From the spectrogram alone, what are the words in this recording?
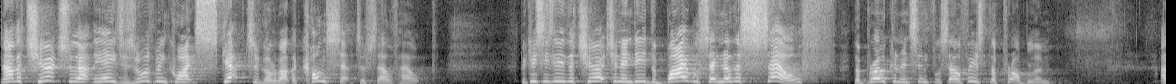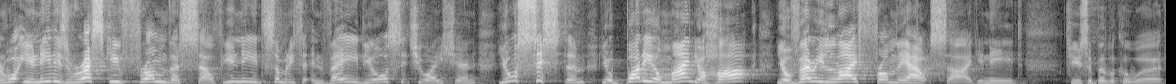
Now, the church throughout the ages has always been quite skeptical about the concept of self help. Because you see, the church and indeed the Bible say, no, the self, the broken and sinful self, is the problem. And what you need is rescue from the self. You need somebody to invade your situation, your system, your body, your mind, your heart, your very life from the outside. You need, to use a biblical word,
